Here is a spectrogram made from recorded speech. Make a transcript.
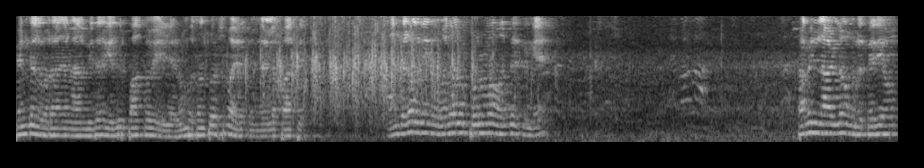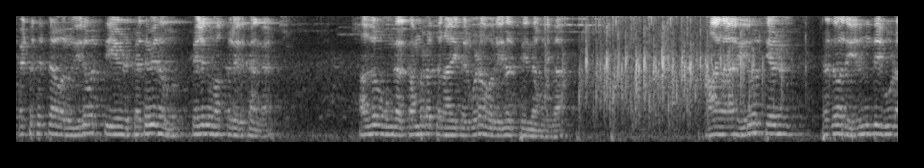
பெண்கள் வராங்க நான் இதை எதிர்பார்க்கவே இல்லை. ரொம்ப சந்தோஷமாக இருக்குங்க எல்லாம் பார்த்து. அந்தளவு நீங்கள் உணர்வு பூர்வமாக வந்திருக்கீங்க. தமிழ்நாட்டில் உங்களுக்கு தெரியும் கிட்டத்தட்ட ஒரு இருபத்தி ஏழு சதவீதம் தெலுங்கு மக்கள் இருக்காங்க. அதுவும் உங்கள் கம்பளத்து நாயக்கர் கூட ஒரு இனத்தை சேர்ந்தவங்க தான். ஆனால் இருபத்தி ஏழு சதவீதம் இருந்து கூட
